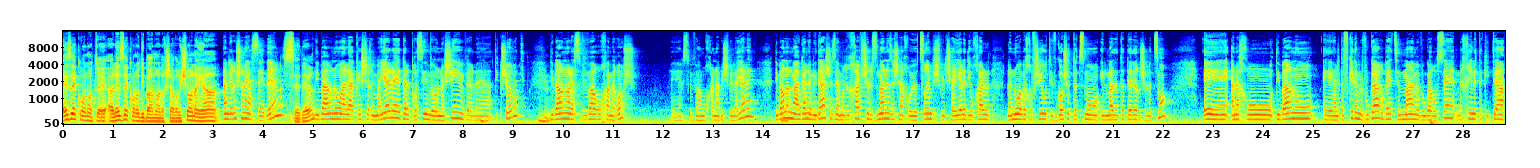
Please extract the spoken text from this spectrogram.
איזה עקרונות, אה, על איזה עקרונות דיברנו עד עכשיו? הראשון היה אני הראשון היה סדר. סדר. דיברנו על הקשר עם הילד, על פרסים ועונשים ועל התקשורת. דיברנו על הסביבה ערוכה מראש, אה, הסביבה המוכנה בשביל הילד. דיברנו על מעגל למידה, שזה המרחב של זמן הזה שאנחנו יוצרים בשביל שהילד יוכל לנוע בחופשיות, יפגוש את עצמו, ילמד את התדר של עצמו. אה, אנחנו דיברנו אה, על תפקיד המבוגר, בעצם מה המבוגר עושה, מכין את הכיתה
